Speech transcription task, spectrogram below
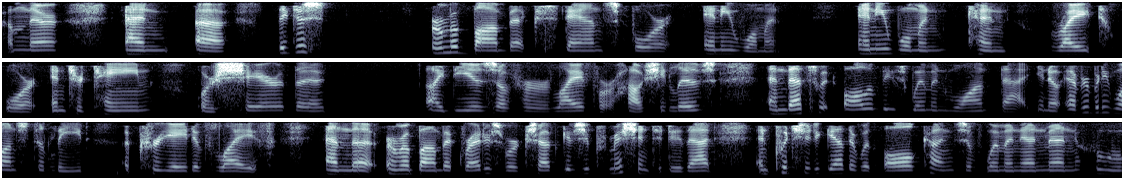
come there, and uh, they just Erma Bombeck stands for any woman any woman can write or entertain or share the ideas of her life or how she lives and that's what all of these women want that you know everybody wants to lead a creative life and the Erma Bombeck Writers Workshop gives you permission to do that and puts you together with all kinds of women and men who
